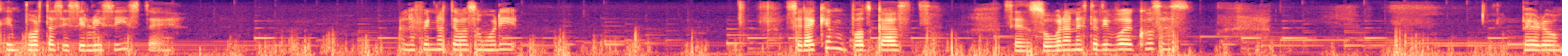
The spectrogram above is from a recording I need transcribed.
¿Qué importa si sí lo hiciste? A la final te vas a morir. ¿Será que en podcast censuran este tipo de cosas? Pero,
